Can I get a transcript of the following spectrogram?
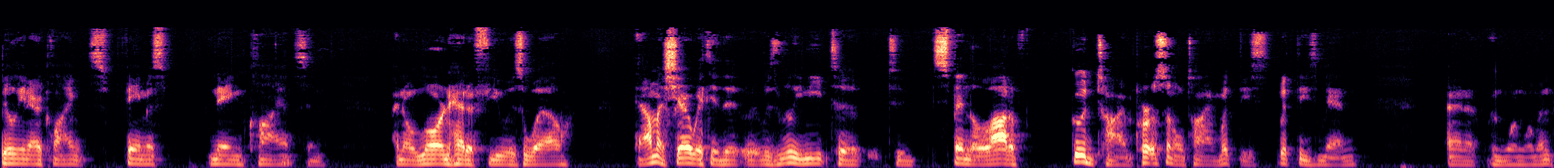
billionaire clients, famous name clients, and I know Lauren had a few as well. And I'm going to share with you that it was really neat to to spend a lot of good time, personal time with these with these men and, uh, and one woman,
